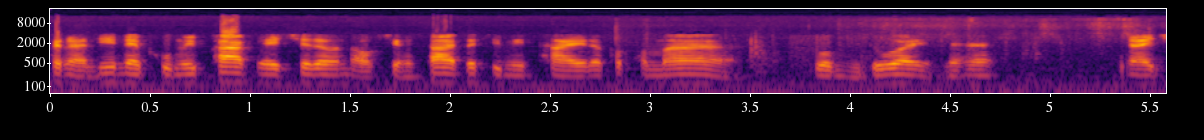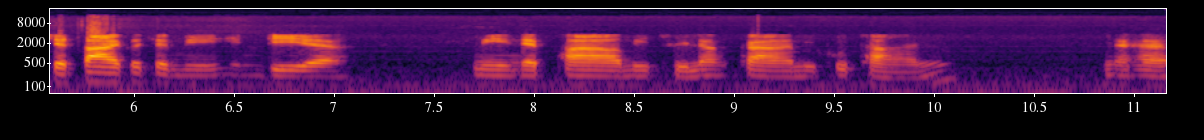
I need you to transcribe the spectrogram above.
ขณะที่ในภูมิภาคเอเชียตะวันออกเฉียงใต้ก็จะมีไทยแล้วก็พม่ารวมอยู่ด้วยนะฮะในเอเชียใต้ก็จะมีอินเดีย มีเนปาลมีศรีลังกา มีภูฏานนะฮะ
